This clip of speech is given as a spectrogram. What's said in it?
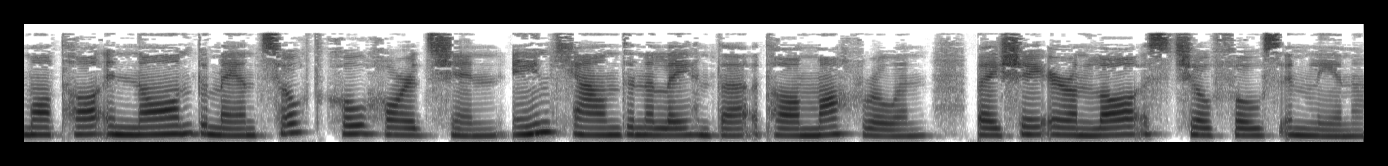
An teocht chomhdháirid sin aon cheann de na léitheanta atá romhainn, beidh sé ar er an lá is teo fós i mbliana.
